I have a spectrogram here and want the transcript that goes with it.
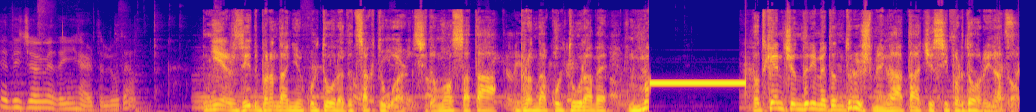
E dëgjojmë edhe një herë, të lutem. Njerëzit brenda një kulture të caktuar, sidomos ata brenda kulturave do të kenë qëndrime të ndryshme nga ata që s'i përdorin ato.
